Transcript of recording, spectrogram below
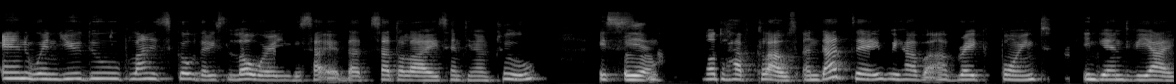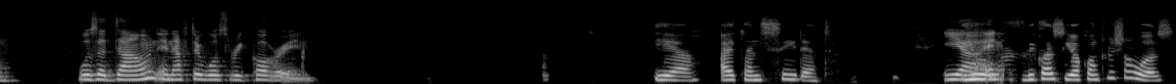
And when you do PlanetScope that is lower in the that satellite Sentinel two, is yeah. not to have clouds. And that day we have a break point in the NDVI, was a down and after was recovering. Yeah, I can see that. Yeah, you, and because your conclusion was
